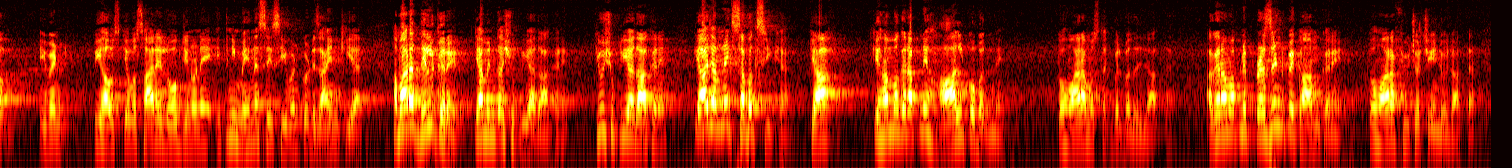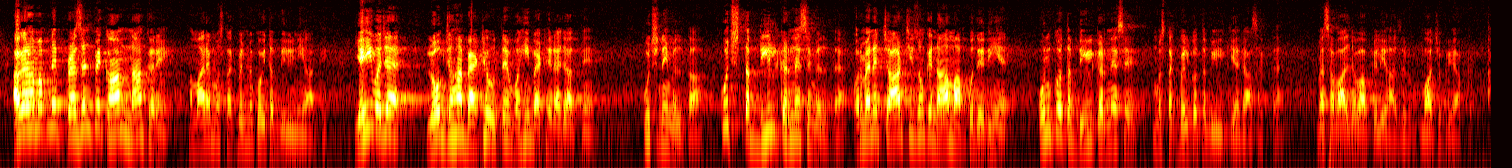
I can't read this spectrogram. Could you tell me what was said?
ایونٹ، ٹی ہاؤس کے وہ سارے لوگ جنہوں نے اتنی محنت سے اس ایونٹ کو ڈیزائن کیا ہے ہمارا دل کرے کہ ہم ان کا شکریہ ادا کریں۔ کیوں شکریہ ادا کریں؟ کہ آج ہم نے ایک سبق سیکھا ہے۔ کیا؟ کہ ہم اگر اپنے حال کو بدلیں تو ہمارا مستقبل بدل جاتا ہے۔ اگر ہم اپنے پریزنٹ پہ کام کریں تو ہمارا فیوچر چینج ہو جاتا ہے۔ اگر ہم اپنے پریزنٹ پہ کام نہ کریں، ہمارے مستقبل میں کوئی تبدیلی نہیں آتی۔ یہی وجہ ہے، لوگ جہاں بیٹھے ہوتے ہیں، وہیں بیٹھے رہ جاتے ہیں۔ کچھ نہیں ملتا۔ کچھ تبدیل کرنے سے ملتا ہے۔ اور میں نے چار چیزوں کے نام آپ کو دے دی ہیں۔ ان کو تبدیل کرنے سے مستقبل کو تبدیل کیا جا سکتا ہے۔ میں سوال جواب کے لیے حاضر ہوں۔ بہت شکریہ آپ کا۔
